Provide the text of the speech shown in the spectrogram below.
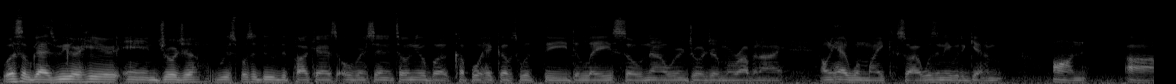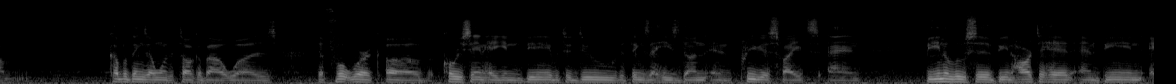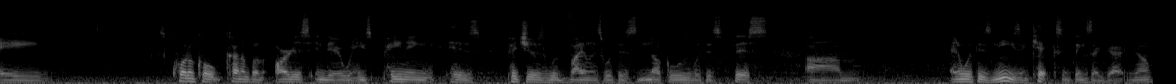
What's up, guys? We are here in Georgia. We were supposed to do the podcast over in San Antonio, but a couple hiccups with the delays. So now we're in Georgia, Merab and I. I only had one mic, so I wasn't able to get him on. Um, a couple things I wanted to talk about was the footwork of Cory Sandhagen, being able to do the things that he's done in previous fights and being elusive, being hard to hit, and being a quote unquote kind of an artist in there when he's painting his pictures with violence, with his knuckles, with his fists, um, and with his knees and kicks and things like that, you know?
